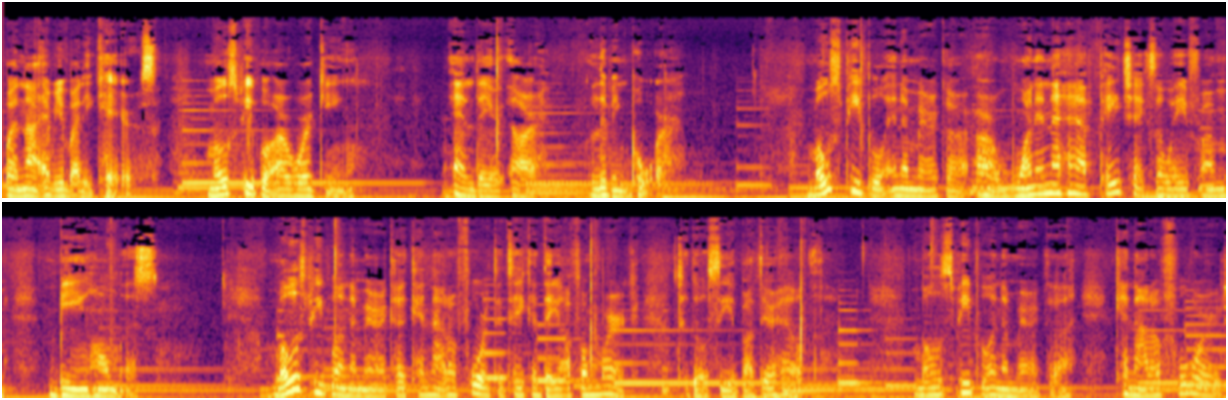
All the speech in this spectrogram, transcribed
but not everybody cares. Most people are working and they are living poor. Most people in America are one and a half paychecks away from being homeless. Most people in America cannot afford to take a day off from work to go see about their health. Most people in America cannot afford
